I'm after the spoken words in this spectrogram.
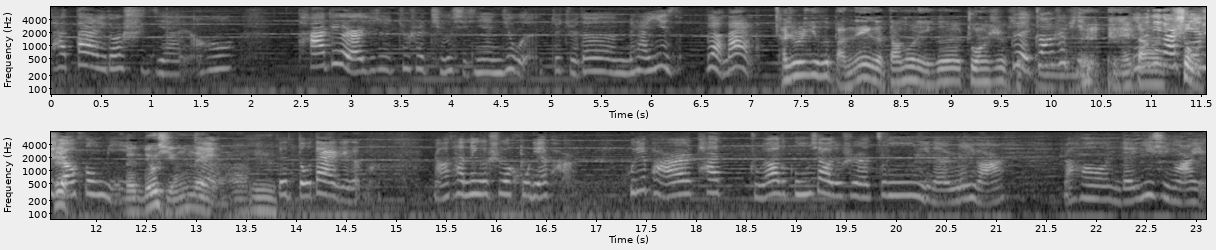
他带了一段时间，然后他这个人就是就是挺喜新厌旧的，就觉得没啥意思，不想带了。他就是意思把那个当做了一个装饰品。对，装饰品，因因为那段时间比较风靡，流流行那对种啊。嗯就都带这个嘛。然后他那个是个蝴蝶牌儿，蝴蝶牌儿它主要的功效就是增你的人缘儿，然后你的异性缘儿也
